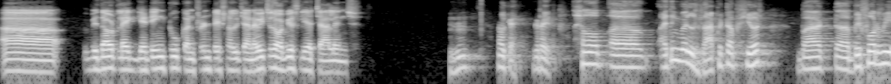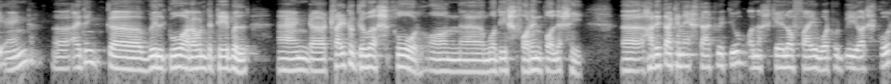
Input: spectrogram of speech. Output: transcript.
uh, without like getting too confrontational with china which is obviously a challenge Mhm. Okay, great. So uh, I think we'll wrap it up here. But uh, before we end, uh, I think uh, we'll go around the table and uh, try to give a score on uh, Modi's foreign policy. Uh, Harita, can I start with you? On a scale of five, what would be your score?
